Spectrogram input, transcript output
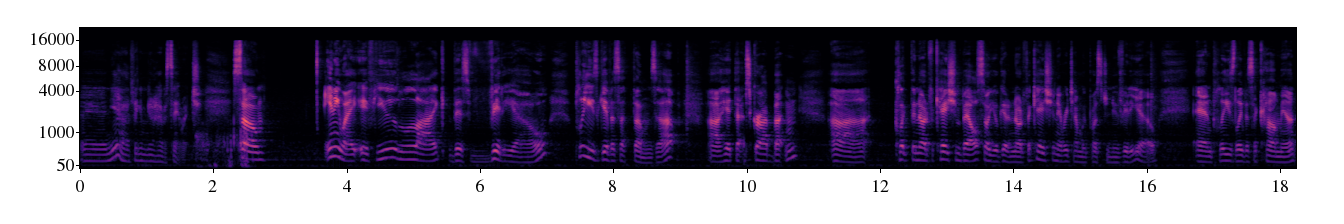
and yeah, I think I'm gonna have a sandwich. So anyway, if you like this video, please give us a thumbs up. Uh, hit that subscribe button. Uh, click the notification bell so you'll get a notification every time we post a new video and please leave us a comment.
